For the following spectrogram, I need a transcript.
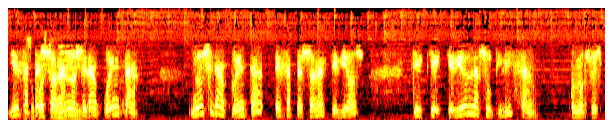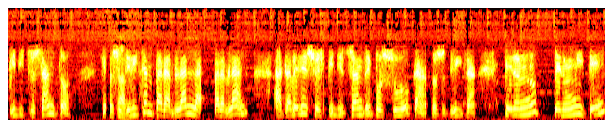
Y esas personas no se dan cuenta, no se dan cuenta esas personas que Dios, que, que, Dios las utiliza como su Espíritu Santo, que nos utilizan para hablar, para hablar a través de su Espíritu Santo y por su boca nos utiliza, pero no permite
